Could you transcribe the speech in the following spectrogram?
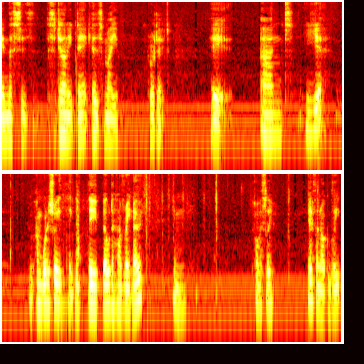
Um, this is the Satellarknight deck is my project, and yeah. I'm going to show you the, the build I have right now. Um, obviously, definitely not complete.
